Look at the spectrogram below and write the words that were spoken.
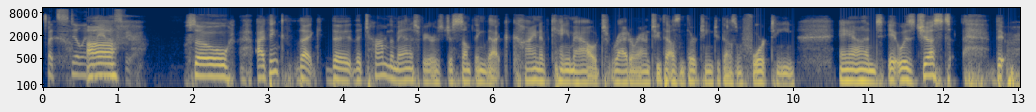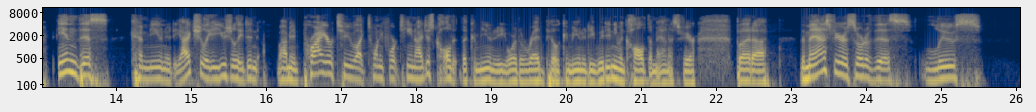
but still in the uh, manosphere? So I think that the the term the manosphere is just something that kind of came out right around 2013 2014 and it was just in this community. I actually usually didn't I mean prior to like 2014 I just called it the community or the red pill community. We didn't even call it the manosphere. But uh the manosphere is sort of this loose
